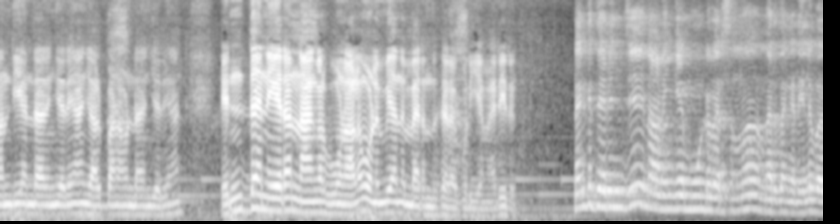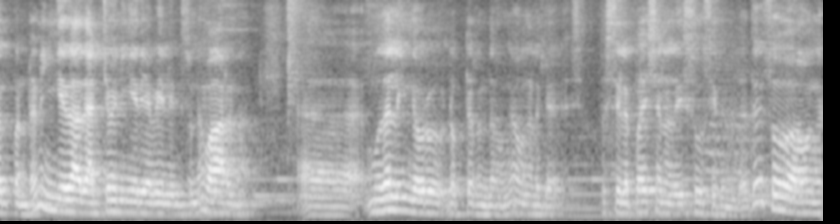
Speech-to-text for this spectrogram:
மந்தியண்டாலும் சரியான் யாழ்ப்பாணம் உண்டாலும் சரியான் எந்த நேரம் நாங்கள் போனாலும் ஒளிம்பி அந்த மருந்து தரக்கூடிய மாதிரி இருக்கும் எனக்கு தெரிஞ்சு நான் இங்கே மூன்று வருஷமாக மருதங்கனியில் ஒர்க் பண்ணுறேன் இங்கே ஏதாவது அட்ஜாயினிங் ஏரியாவே இல்லைன்னு சொன்னால் வாரேன். முதல் இங்கே ஒரு டாக்டர் இருந்தவங்க அவங்களுக்கு சில பர்சனல் இஷ்யூஸ் இருந்தது. ஸோ அவங்க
